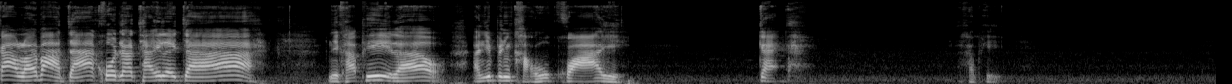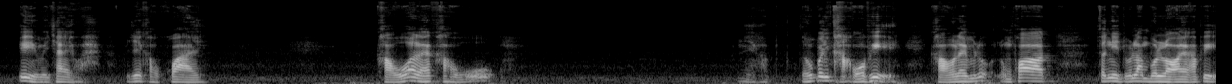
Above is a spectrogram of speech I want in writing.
เก้าร้อยบาทจ้าโคตรน่าใช้เลยจ้า นี่ครับพี่แล้ว อันนี้เป็นเขาควาย แกะนะครับพี่อ้ยไม่ใช่ว่ะ ไม่ใช่เขาควาย เขาอะไรเขา แต่ว่าเป็นเขาอะพี่ เขาอะไรไม่รู้หลวงพ่อสนิทวัดลำบนลอยครับพี่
